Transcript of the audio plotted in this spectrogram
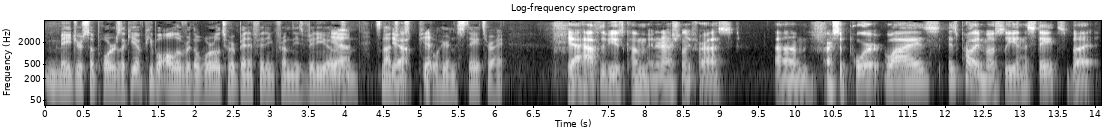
major supporters. Like you have people all over the world who are benefiting from these videos, Yeah. and it's not Yeah. just people Yep. here in the states, right? Yeah, half the views come internationally for us. Um, our support wise is probably mostly in the states, but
